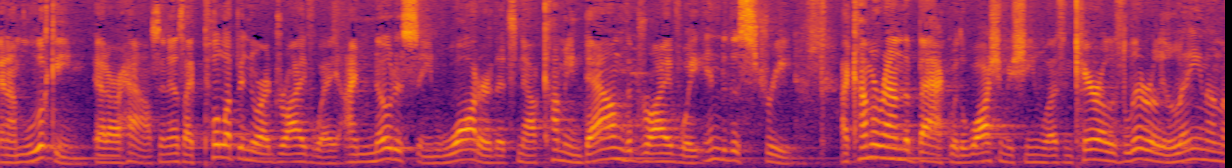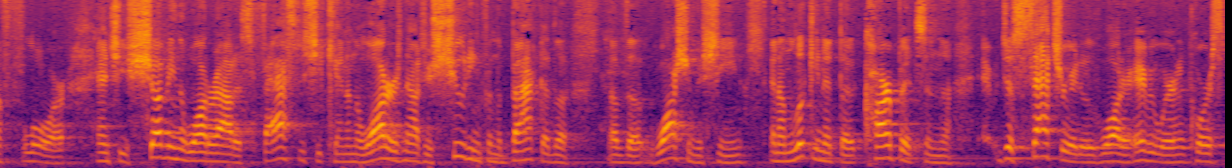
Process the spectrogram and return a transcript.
and I'm looking at our house. And as I pull up into our driveway, I'm noticing water that's now coming down the driveway into the street. I come around the back where the washing machine was, and Carol is literally laying on the floor, and she's shoving the water out as fast as she can. And the water is now just shooting from the back of the, of the washing machine. And I'm looking at the carpets and the, just saturated with water everywhere. And of course,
